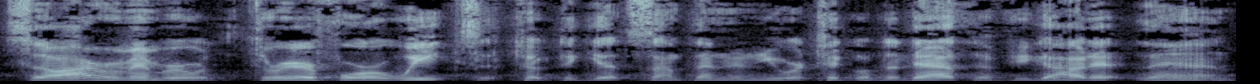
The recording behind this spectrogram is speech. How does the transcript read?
So I remember three or four weeks it took to get something, and you were tickled to death if you got it then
